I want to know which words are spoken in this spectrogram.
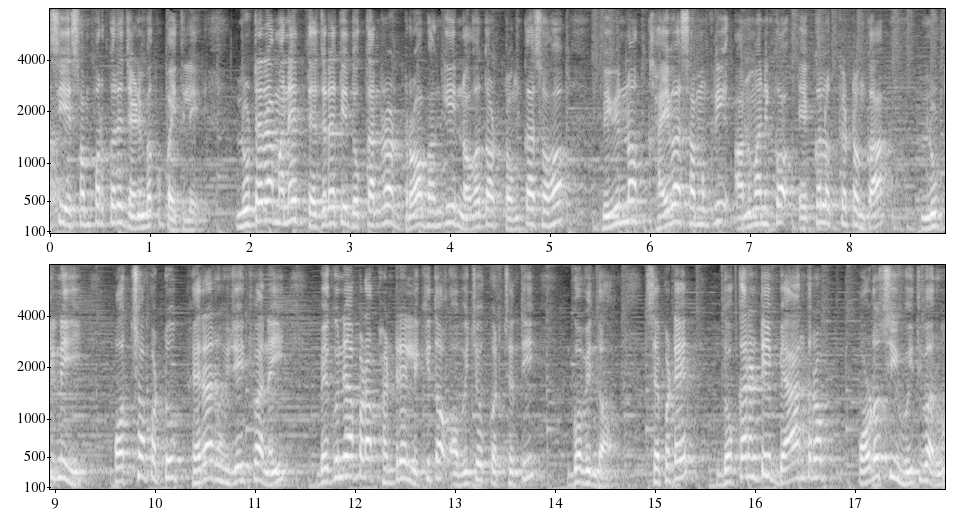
ଆସି ଏ ସମ୍ପର୍କରେ ଜାଣିବାକୁ ପାଇଥିଲେ। ଲୁଟେରାମାନେ ତେଜରାତି ଦୋକାନର ଡ୍ର ଭାଙ୍ଗି ନଗଦ ଟଙ୍କା ସହ ବିଭିନ୍ନ ଖାଇବା ସାମଗ୍ରୀ ଆନୁମାନିକ ଏକ ଲକ୍ଷ ଟଙ୍କା ଲୁଟି ନେଇ ପଛପଟୁ ଫେରାର ହୋଇଯାଇଥିବା ନେଇ ବେଗୁନିଆପଡ଼ା ଫାଣ୍ଡିରେ ଲିଖିତ ଅଭିଯୋଗ କରିଛନ୍ତି ଗୋବିନ୍ଦ। ସେପଟେ ଦୋକାନଟି ବ୍ୟାଙ୍କର ପଡ଼ୋଶୀ ହୋଇଥିବାରୁ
